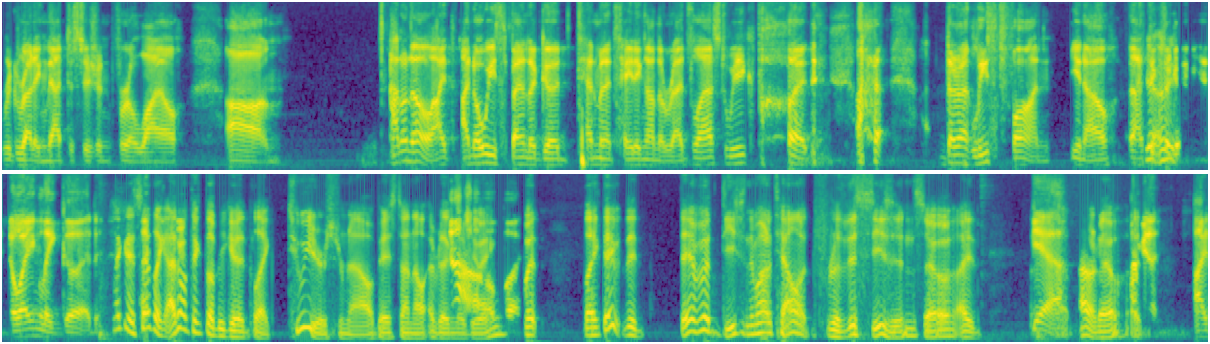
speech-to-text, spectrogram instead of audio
regretting that decision for a while. Um, I don't know. I, I know we spent a good 10 minutes hating on the Reds last week, but they're at least fun, you know? I think yeah, they're going to be annoyingly good. Like I said, like I don't think they'll be good like two years from now based on all, everything no, they're doing. But, but, like they, they they have a decent amount of talent for this season, so I yeah I, I don't know. I mean, I,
